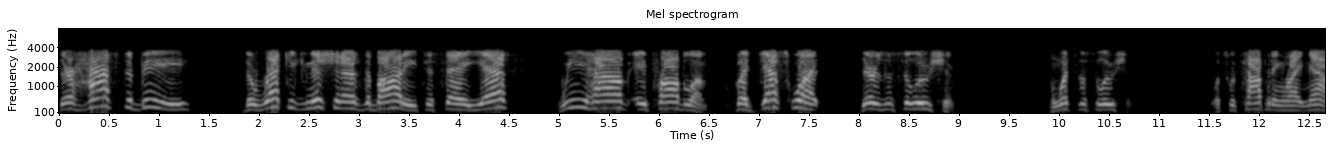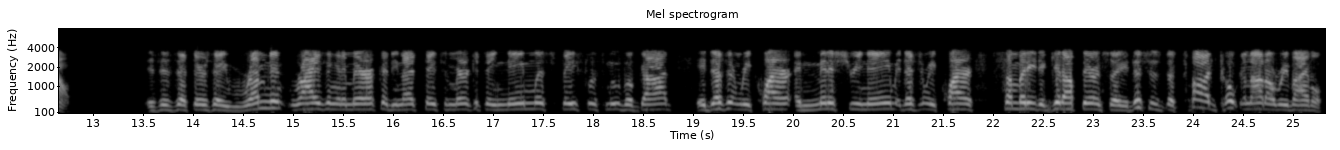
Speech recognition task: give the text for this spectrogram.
There has to be the recognition as the body to say, yes, we have a problem. But guess what? There's a solution. And what's the solution? What's what's happening right now? Is is that there's a remnant rising in America, the United States of America. It's a nameless, faceless move of God. It doesn't require a ministry name. It doesn't require somebody to get up there and say, "This is the Todd Coconato revival."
